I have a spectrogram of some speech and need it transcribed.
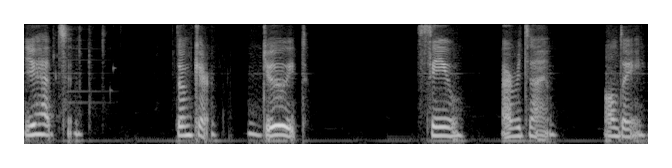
You have to. Don't care. Do it. See you every time. All day.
